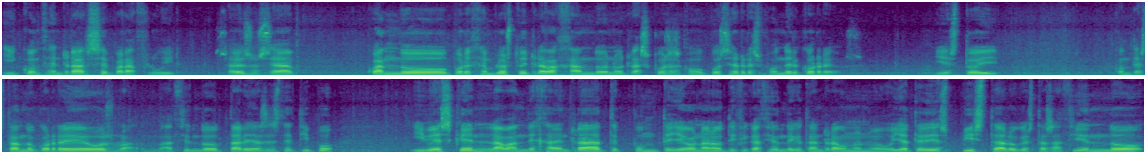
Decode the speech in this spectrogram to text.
y concentrarse para fluir, ¿sabes? O sea, cuando, por ejemplo, estoy trabajando en otras cosas, como puede ser responder correos, y estoy contestando correos, haciendo tareas de este tipo, y ves que en la bandeja de entrada te, pum, te llega una notificación de que te ha entrado uno nuevo. Ya te despista lo que estás haciendo,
